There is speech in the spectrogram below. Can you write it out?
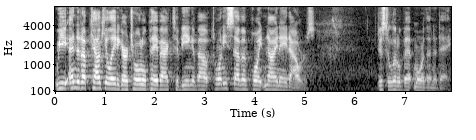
We ended up calculating our total payback to being about 27.98 hours, just a little bit more than a day.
